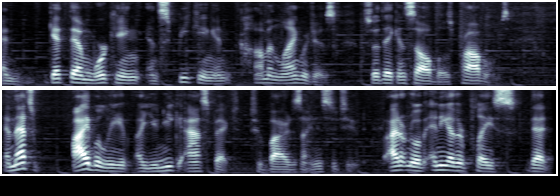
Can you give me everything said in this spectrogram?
and get them working and speaking in common languages so they can solve those problems. And that's I believe, a unique aspect to Biodesign Institute. I don't know of any other place that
